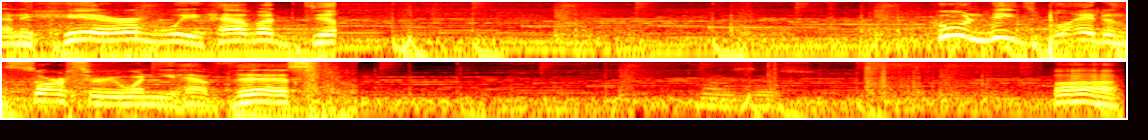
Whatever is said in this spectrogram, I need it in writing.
And here we have a deal. Who needs blade and sorcery when you have this? Ah,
